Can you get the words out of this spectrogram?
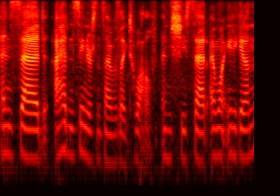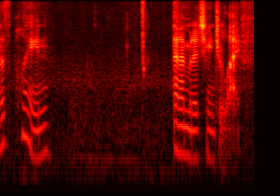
and said, I hadn't seen her since I was like 12. And she said, I want you to get on this plane and I'm going to change your life.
